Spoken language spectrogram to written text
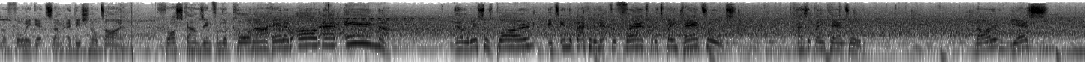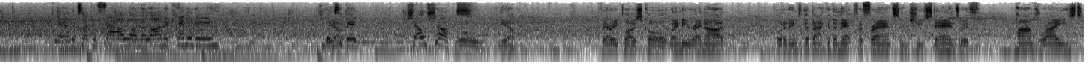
before we get some additional time. Cross comes in from the corner, headed on and in! Now the whistle's blown. It's in the back of the net for France, but it's been cancelled. Has it been cancelled? No? Yes? Yeah, it looks like a foul on Alana Kennedy. She looks yeah. a bit shell shocked. Whoa, yeah. Very close call. Wendy Renard put it into the back of the net for France, and she stands with palms raised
